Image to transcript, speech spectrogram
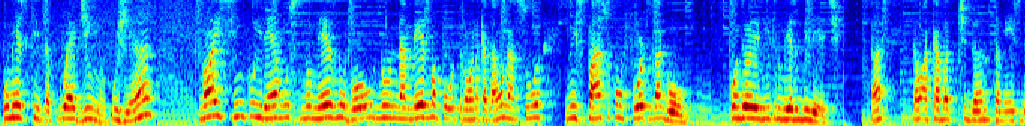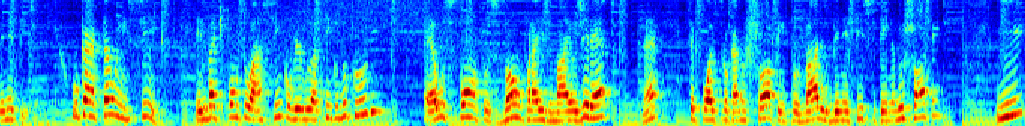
para o Mesquita, para o Edinho, para o Jean, nós cinco iremos no mesmo voo, no, na mesma poltrona, cada um na sua, no espaço conforto da Gol, quando eu emito no mesmo bilhete. Tá? Então acaba te dando também esse benefício. O cartão em si, ele vai te pontuar 5,5 no clube é, os pontos vão para Smiles direto, né? Você pode trocar no shopping por vários benefícios que tem no shopping e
